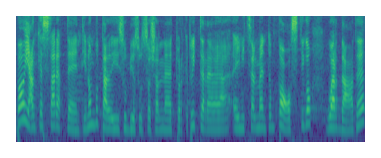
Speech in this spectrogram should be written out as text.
poi anche stare attenti, non buttarli subito sul social network, Twitter è, è inizialmente un po' ostico, guardate,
